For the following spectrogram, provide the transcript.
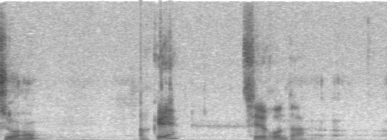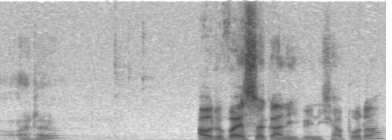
So. Okay. Zähl runter. Warte. Aber du weißt doch gar nicht, wen ich hab, oder?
